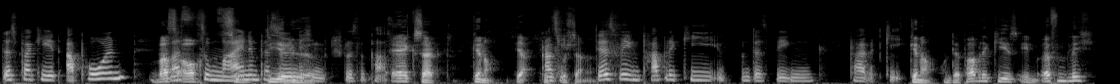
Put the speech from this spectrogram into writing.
das Paket abholen, Was, was, auch zu meinem dir persönlichen. Schlüssel passt. Exakt. Genau. Ja, Okay. verstanden. Deswegen Public Key und deswegen Private Key. Genau. Und der Public Key ist eben öffentlich.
